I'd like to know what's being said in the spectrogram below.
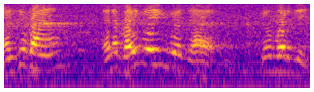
એમ શું કારણ? એને ભય બેસી ગયો સાહેબ જો મરજી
